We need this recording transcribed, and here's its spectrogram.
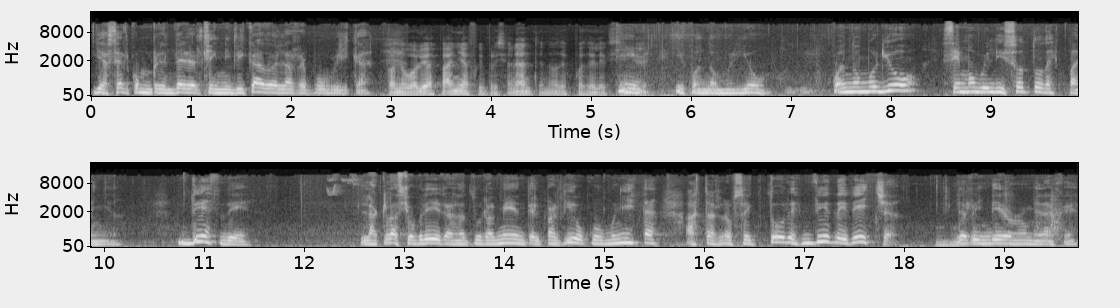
de hacer comprender el significado de la República. Cuando volvió a España fue impresionante, ¿no? Después del exilio. Y, y cuando murió, cuando murió se movilizó toda España, desde la clase obrera, naturalmente, el Partido Comunista, hasta los sectores de derecha le rindieron homenaje.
